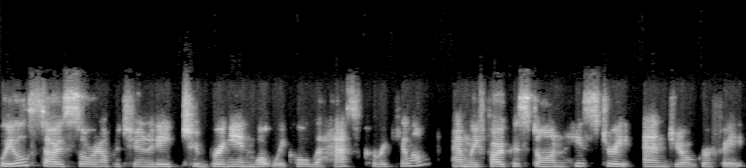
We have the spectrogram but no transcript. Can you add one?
We also saw an opportunity to bring in what we call the HASS curriculum, and we focused on history and geography.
